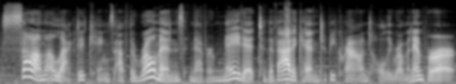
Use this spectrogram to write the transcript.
Some elected kings of the Romans never made it to the Vatican to be crowned Holy Roman Emperor.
